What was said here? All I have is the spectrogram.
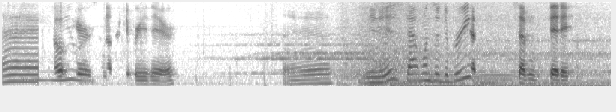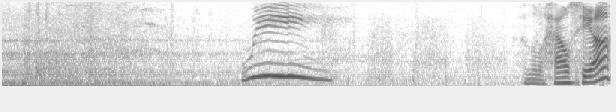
Uh, oh, here's another debris there. Uh, It is? That one's a debris? 750. Wee. A little house here.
